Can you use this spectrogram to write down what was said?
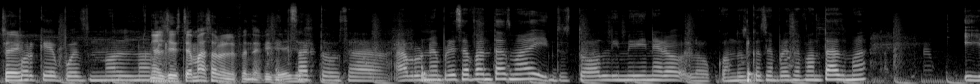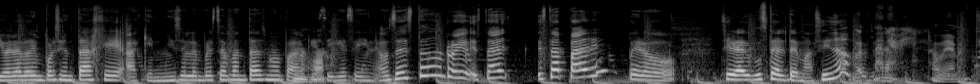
Sí. Porque pues no... no El sistema solo le beneficia ellos. Exacto, o sea, abro una empresa fantasma y entonces todo mi dinero lo conduzco a esa empresa fantasma y yo le doy un porcentaje a quien me hizo la empresa fantasma para Ajá. que siga ese dinero. O sea, es todo un rollo, está, está padre, pero si les gusta el tema, si no, pues nada bien, obviamente.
